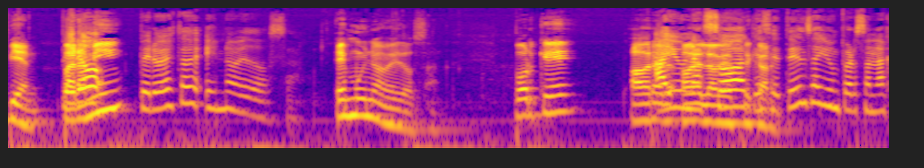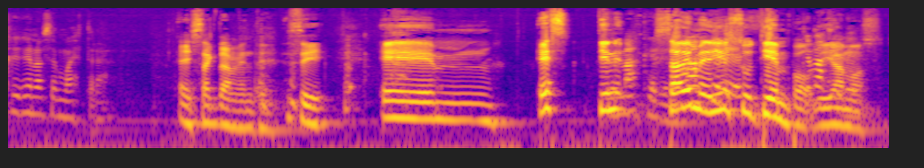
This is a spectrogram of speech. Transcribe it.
Bien, Pero, para mí pero esta es novedosa. es muy novedosa. Porque ahora, Hay ahora una lo voy a soga que se tensa y un personaje que no se muestra. Exactamente, sí. Eh, es, tiene, sabe ¿Qué más medir su tiempo, ¿Qué más digamos.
